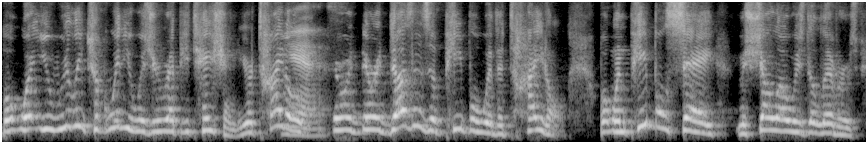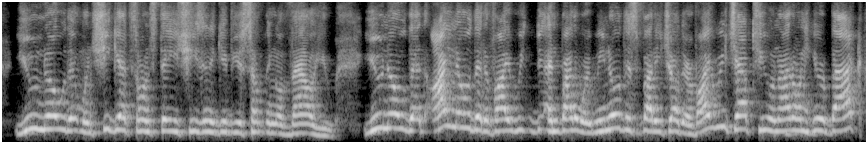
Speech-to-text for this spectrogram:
but what you really took with you was your reputation, your title. Yes. There were there are dozens of people with a title, but when people say Michelle always delivers, you know that when she gets on stage, she's going to give you something of value. You know that I know that if I re- and by the way, we know this about each other. If I reach out to you and I don't hear back,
